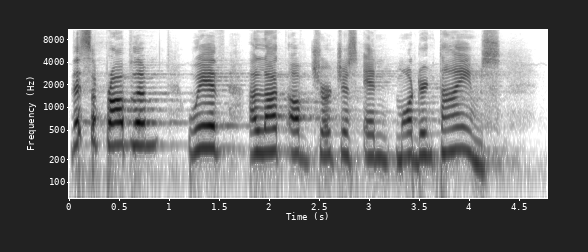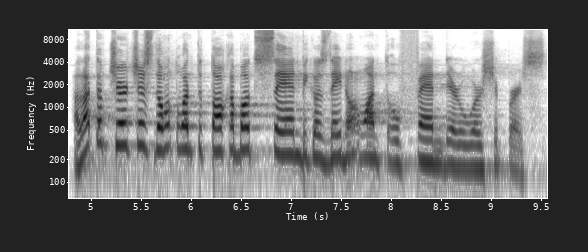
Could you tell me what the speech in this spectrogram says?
That's a problem with a lot of churches in modern times. A lot of churches don't want to talk about sin because they don't want to offend their worshipers.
